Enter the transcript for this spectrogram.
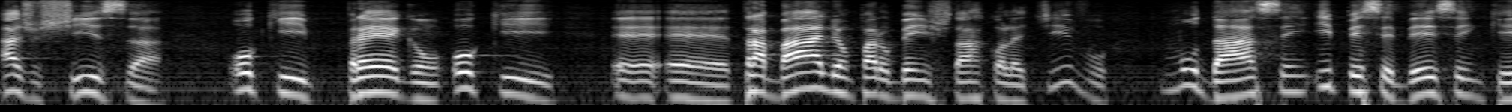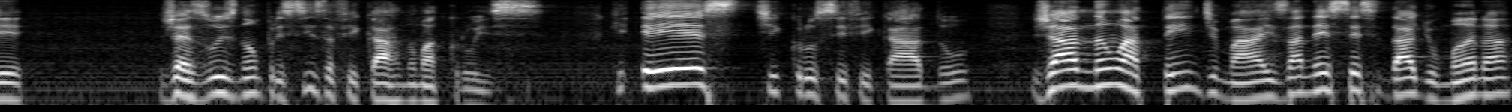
a justiça, ou que pregam, ou que é, é, trabalham para o bem-estar coletivo, mudassem e percebessem que Jesus não precisa ficar numa cruz. Que este crucificado já não atende mais à necessidade humana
